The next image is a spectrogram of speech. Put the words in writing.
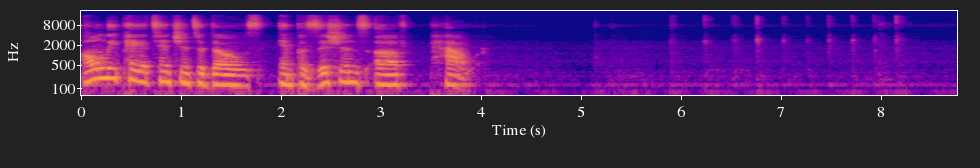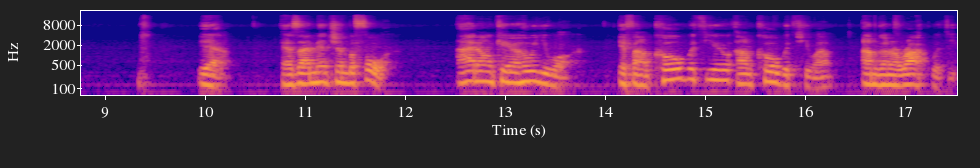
only pay attention to those in positions of power. Yeah, as I mentioned before, I don't care who you are. If I'm cool with you, I'm cool with you. I'm, I'm going to rock with you.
